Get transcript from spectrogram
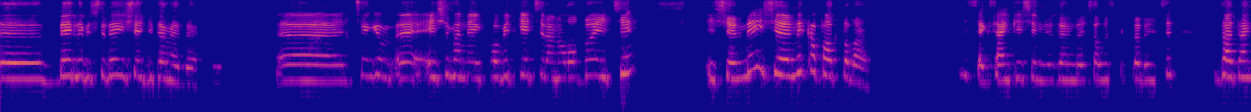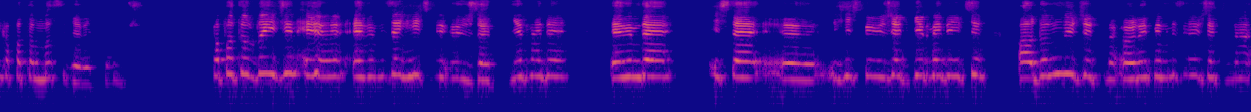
e, belli bir süre işe gidemedi. E, çünkü e, eşim hani Covid geçiren olduğu için iş yerinde iş yerini kapattılar. 80 kişinin üzerinde çalıştıkları için zaten kapatılması gerekiyormuş. Kapatıldığı için e, evimize hiçbir ücret girmedi. Evimde işte e, hiçbir ücret girmediği için Arda'nın ücretini, öğretmenimizin ücretini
